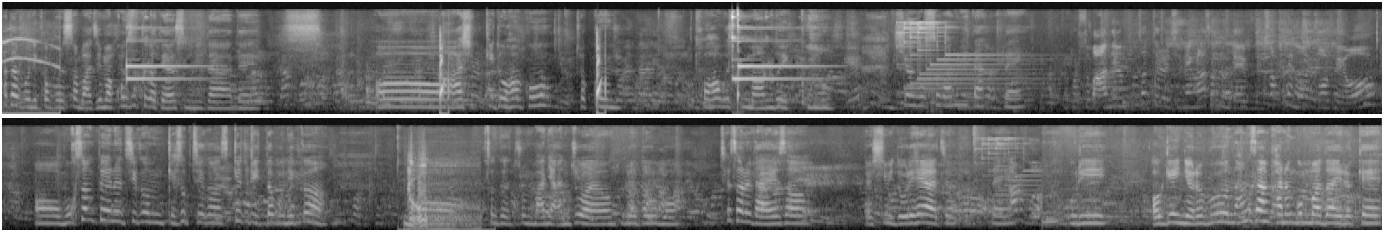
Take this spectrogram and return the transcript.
하다 보니까 벌써 마지막 콘서트가 되었습니다. 네. 어, 아쉽기도 하고 조금 더 하고 싶은 마음도 있고 시원섭섭합니다. 네. 벌써 많은 콘서트를 진행하셨는데 목 상태는 어떠세요? 어, 목 상태는 지금 계속 제가 스케줄이 있다 보니까 어, 목 상태는 좀 많이 안 좋아요. 그래도 뭐 최선을 다해서 열심히 노래해야죠. 네. 우리 어게인 여러분 항상 가는 곳마다 이렇게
